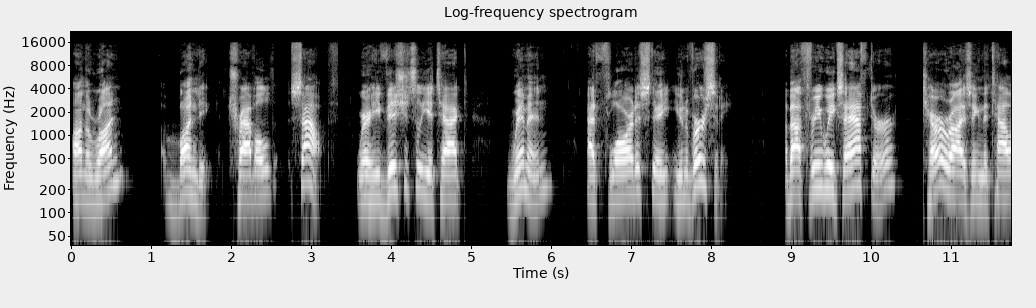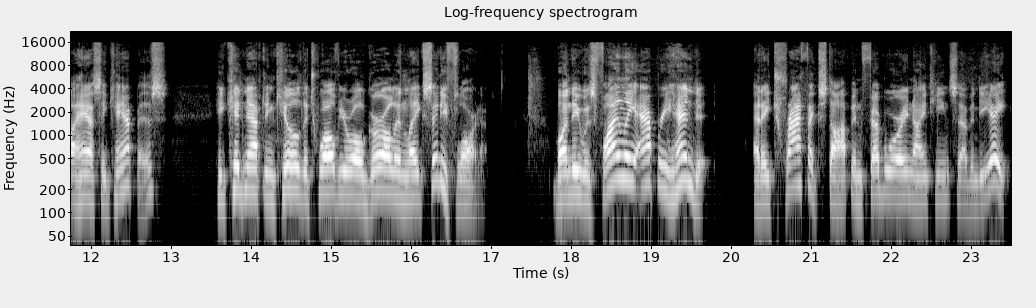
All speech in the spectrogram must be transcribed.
On the run, Bundy traveled south, where he viciously attacked women at Florida State University. About three weeks after terrorizing the Tallahassee campus, he kidnapped and killed a 12 year old girl in Lake City, Florida. Bundy was finally apprehended at a traffic stop in February 1978.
